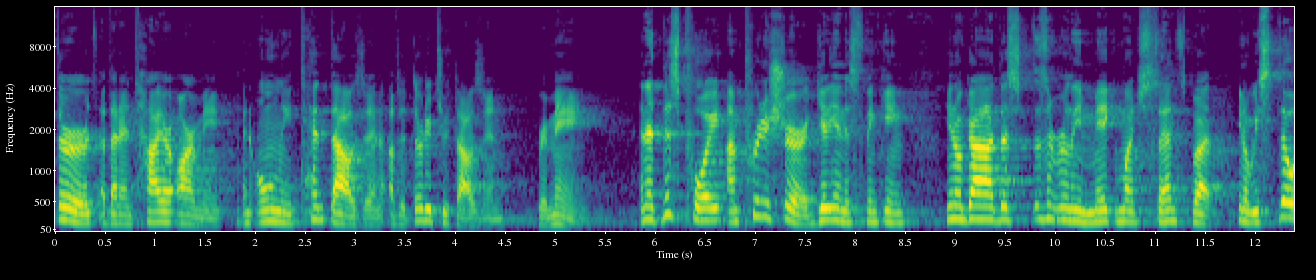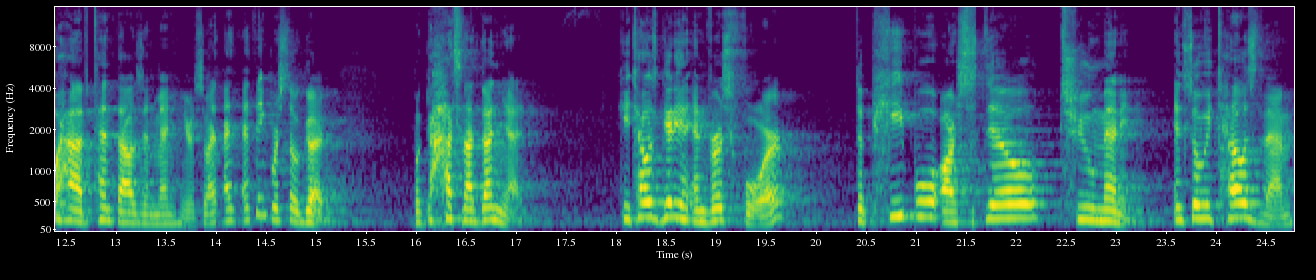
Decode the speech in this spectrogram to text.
thirds of that entire army, and only 10,000 of the 32,000 remain. And at this point, I'm pretty sure Gideon is thinking, you know, God, this doesn't really make much sense, but, you know, we still have 10,000 men here, so I, I think we're still good. But God's not done yet. He tells Gideon in verse 4 the people are still too many. And so he tells them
